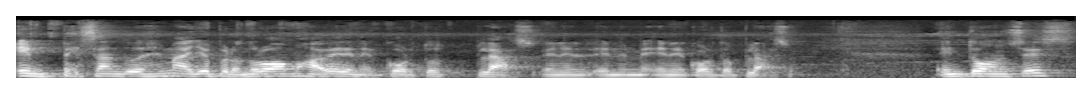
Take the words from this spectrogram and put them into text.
empezando desde mayo, pero no lo vamos a ver en el corto plazo. En el, en el corto plazo. Entonces,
